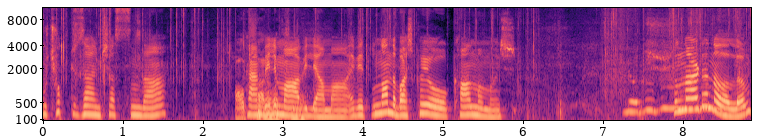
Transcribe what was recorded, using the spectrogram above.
Bu çok güzelmiş aslında. Altı tane Pembeli var içinde. mavili ama. Evet bundan da başka yok. Kalmamış. Şunlardan alalım.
